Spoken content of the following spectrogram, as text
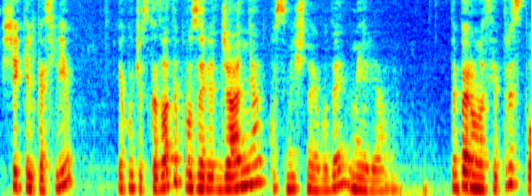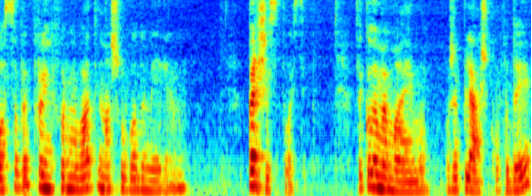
Ще кілька слів я хочу сказати про заряджання космічної води Міріам. Тепер у нас є три способи проінформувати нашу воду Міріам. Перший спосіб це коли ми маємо вже пляшку води,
